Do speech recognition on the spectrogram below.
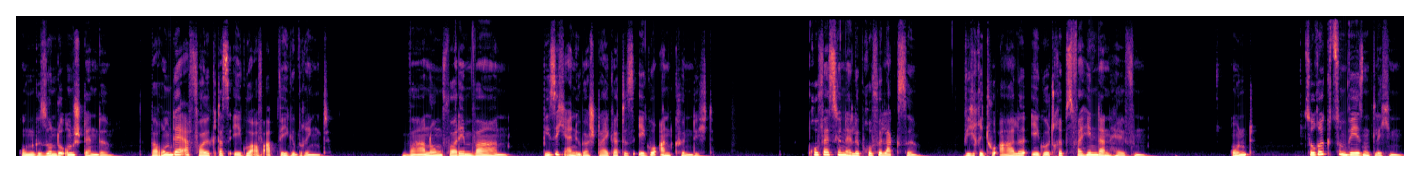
Ungesunde Umstände. Warum der Erfolg das Ego auf Abwege bringt. Warnung vor dem Wahn wie sich ein übersteigertes Ego ankündigt. Professionelle Prophylaxe, wie Rituale Ego-Trips verhindern helfen. Und zurück zum Wesentlichen,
